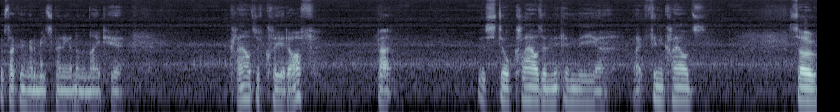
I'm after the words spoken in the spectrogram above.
looks like I'm going to be spending another night here. Clouds have cleared off, but there's still clouds in, in the, uh, like thin clouds so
